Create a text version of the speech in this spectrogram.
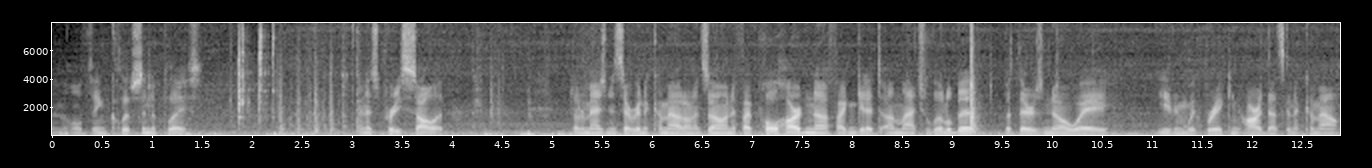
And the whole thing clips into place. And it's pretty solid. Don't imagine it's ever gonna come out on its own. If I pull hard enough, I can get it to unlatch a little bit, but there's no way, even with braking hard, that's gonna come out.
